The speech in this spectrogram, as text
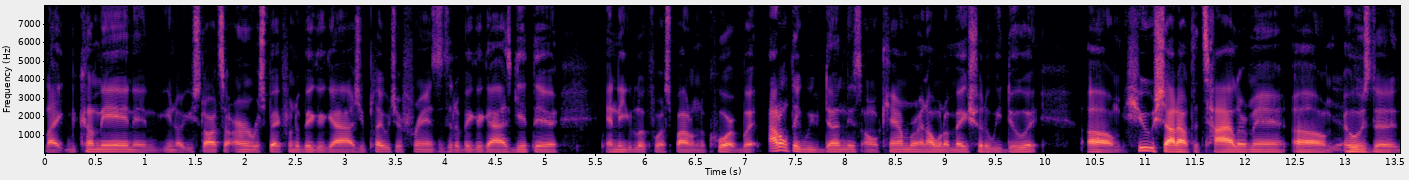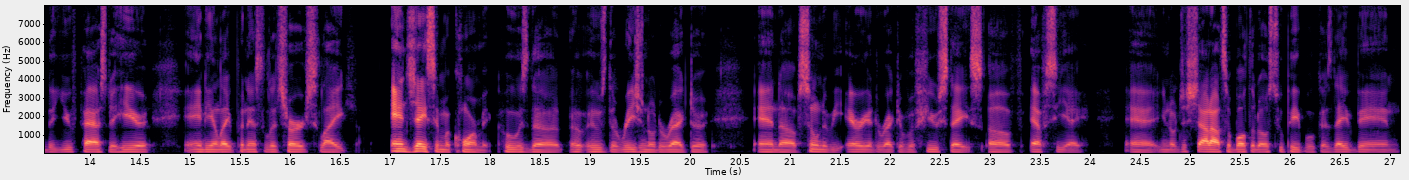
Like we come in and you know you start to earn respect from the bigger guys. You play with your friends until the bigger guys get there, and then you look for a spot on the court. But I don't think we've done this on camera, and I want to make sure that we do it. Um, huge shout out to Tyler, man, um, Yeah. who is the the youth pastor here at Indian Lake Peninsula Church. Like and Jason McCormick, who is the who's the regional director and uh, soon to be area director of a few states of FCA. And you know, just shout out to both of those two people because they've been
